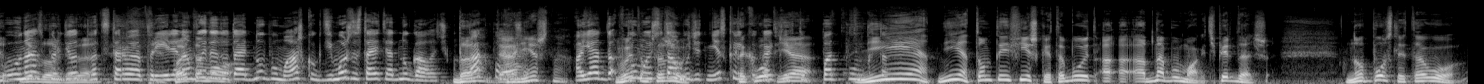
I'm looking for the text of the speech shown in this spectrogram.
у нас Немного, придет да. 22 апреля, Поэтому... нам выдадут одну бумажку, где можно ставить одну галочку. Да, да. конечно. А я в думаю, что там будет несколько вот каких-то я... подпунктов. Нет, нет, том-то и фишка. Это будет одна бумага. Теперь дальше. Но после того,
